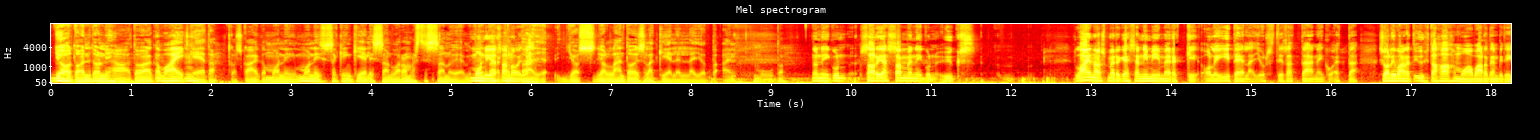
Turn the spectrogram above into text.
Joo, toi nyt on ihan toi on aika vaikeeta, mm. koska aika moni, monissakin kielissä on varmasti sanoja, mitkä Monia sanoja. Jos jollain toisella kielellä jotain muuta. No niin kuin sarjassamme niin kuin yksi lainausmerkeissä nimimerkki oli itellä justiinsa tää, niin kuin, että se oli vaan, että yhtä hahmoa varten piti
